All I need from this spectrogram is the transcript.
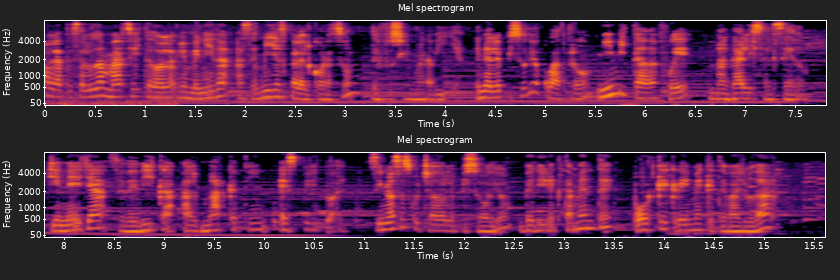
Hola, te saluda Marcia y te doy la bienvenida a Semillas para el Corazón de Fusión Maravilla. En el episodio 4, mi invitada fue Magali Salcedo, quien ella se dedica al marketing espiritual. Si no has escuchado el episodio, ve directamente porque créeme que te va a ayudar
